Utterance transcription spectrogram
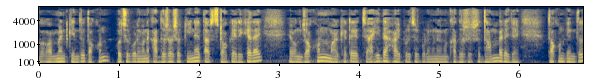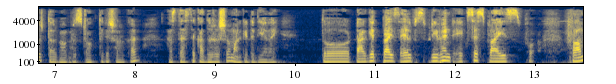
গভর্নমেন্ট কিন্তু তখন প্রচুর পরিমাণে খাদ্যশস্য কিনে তার স্টকে রেখে দেয় এবং যখন মার্কেটে চাহিদা হয় প্রচুর পরিমাণে এবং খাদ্যশস্যের দাম বেড়ে যায়, তখন কিন্তু তার বাফার স্টক থেকে সরকার আস্তে আস্তে খাদ্যশস্য মার্কেটে দিয়ে দেয়। তো target price helps prevent excess price from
